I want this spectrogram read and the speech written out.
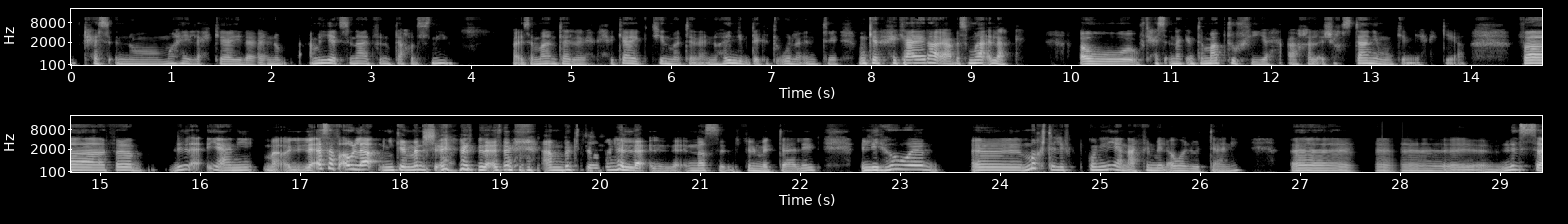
وبتحس إنه ما هي الحكاية لإنه عملية صناعة فيلم بتاخد سنين. فإذا ما انتهى الحكاية كتير مثلًا إنه هي اللي بدك تقولها أنت، ممكن حكاية رائعة بس ما إلك، أو بتحس إنك أنت ما بتوفي ح خلق شخص تاني ممكن يحكيها. ف ف يعني ما للأسف أو لأ يمكن منش عم باكتب هلأ ال النص الفيلم التالت، اللي هو آآ مختلف كليًا عن الفيلم الأول والتاني. آآ لسه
